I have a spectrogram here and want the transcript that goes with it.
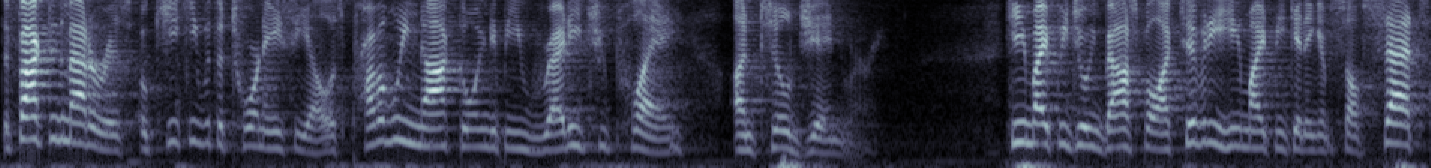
The fact of the matter is, Okeke with a torn ACL is probably not going to be ready to play until January. He might be doing basketball activity, he might be getting himself set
